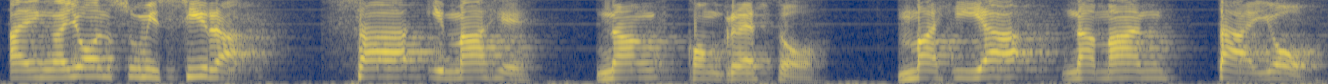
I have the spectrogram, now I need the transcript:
ay ngayon sumisira sa imahe ng Kongreso. Mahiya naman tayo.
